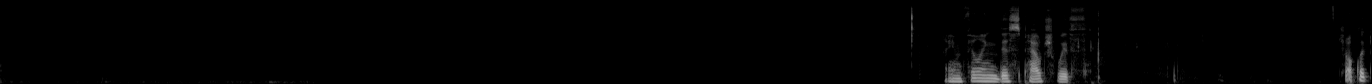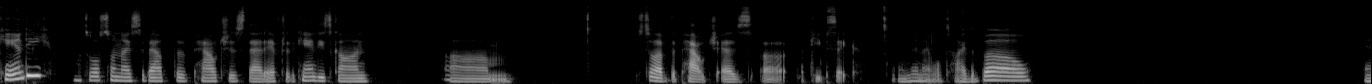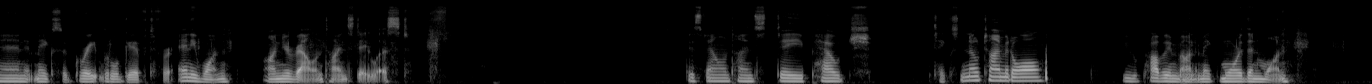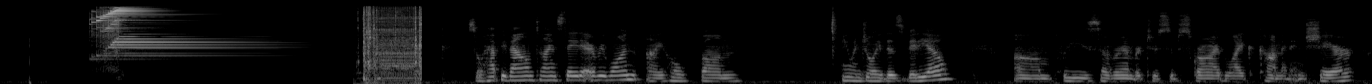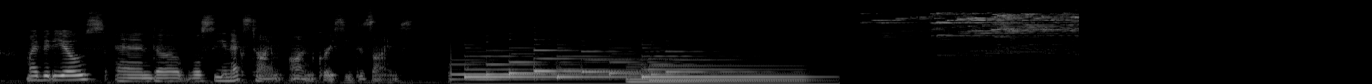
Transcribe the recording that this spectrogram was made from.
I am filling this pouch with chocolate candy. What's also nice about the pouch is that after the candy's gone, um, you still have the pouch as a, a keepsake. And then I will tie the bow. And it makes a great little gift for anyone on your Valentine's Day list. This Valentine's Day pouch takes no time at all. You probably want to make more than one. So happy Valentine's Day to everyone. I hope um, you enjoyed this video. Um, please uh, remember to subscribe, like, comment, and share my videos. And uh, we'll see you next time on GraCee Designs.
